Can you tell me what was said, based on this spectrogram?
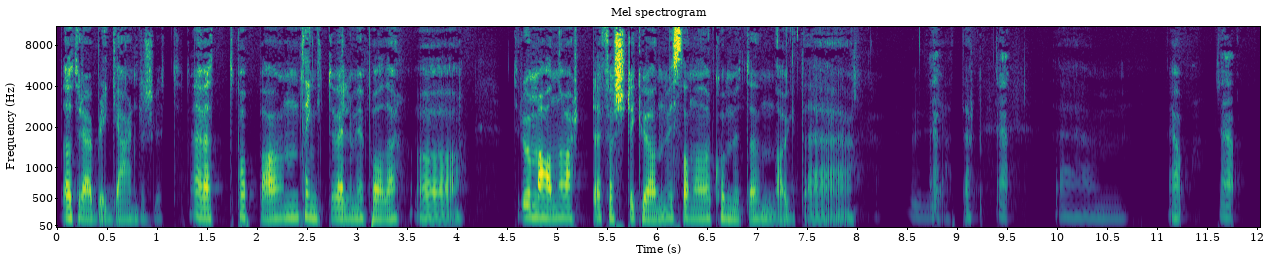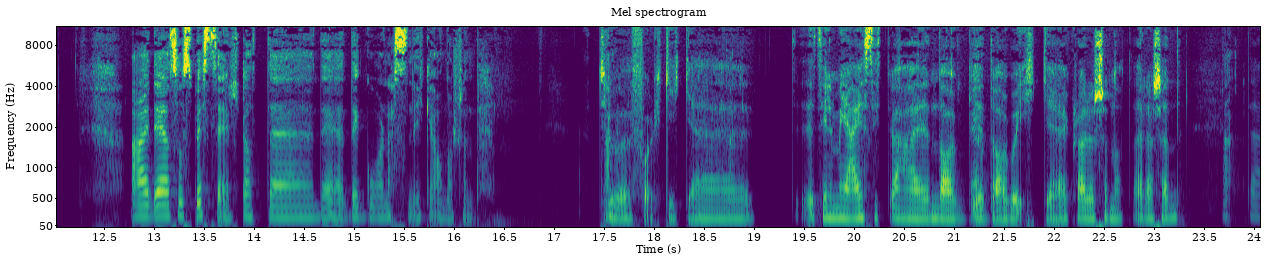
da tror jeg jeg blir gæren til slutt. Jeg vet pappa han tenkte veldig mye på det, og tror meg han har vært først i køen hvis han hadde kommet ut en dag. Det vet det. Ja. Um, ja. Ja. Nei, det er så spesielt at det, det, det går nesten ikke an å skjønne det. Jeg tror folk ikke Til og med jeg sitter jo her en dag i Ja. dag og ikke klarer å skjønne at det har skjedd. Det,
